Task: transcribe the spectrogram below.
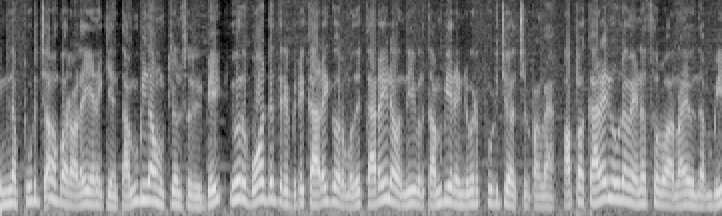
என்ன பிடிச்சாலும் பரவாயில்ல எனக்கு என் தம்பி தான் முக்கியம்னு சொல்லிட்டு இவர் போட்டை திருப்பிட்டு கரைக்கு வரும்போது கரையில வந்து இவர் தம்பியை ரெண்டு பேரும் பிடிச்சி வச்சிருப்பாங்க. அப்ப கரையில் உள்ளவன் என்ன சொல்வார்னா இவன் தம்பி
